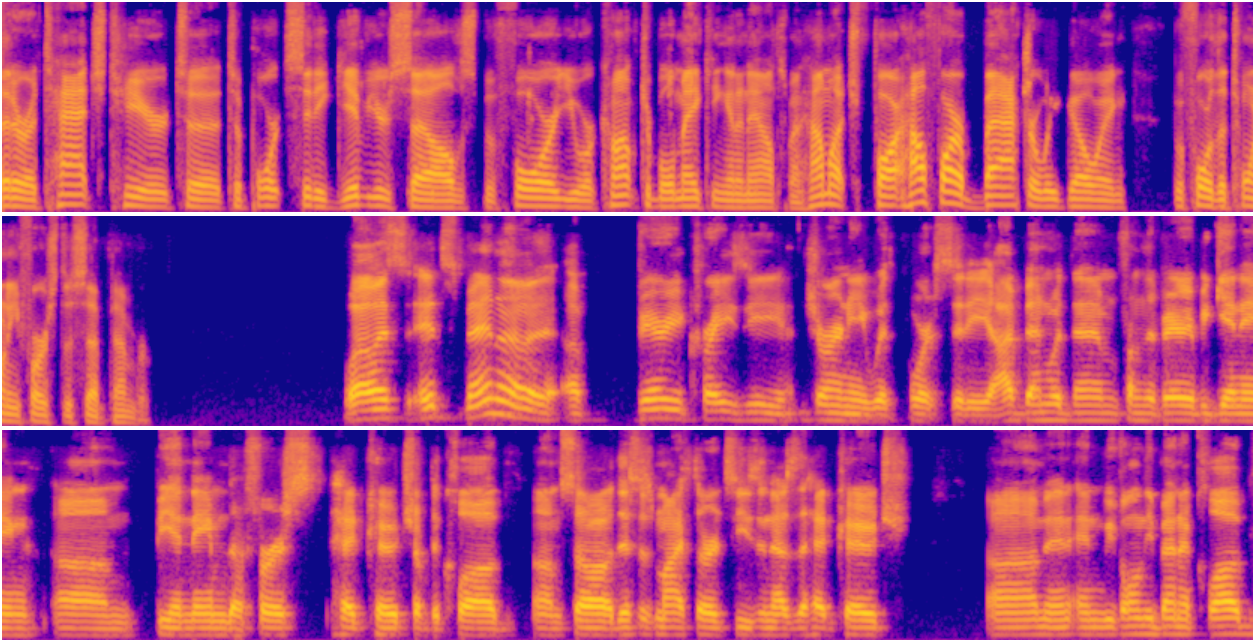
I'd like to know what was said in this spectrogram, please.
that are attached here to to Port City give yourselves before you are comfortable making an announcement? How much far how far back are we going before the 21st of September? Well, it's it's been a, a very crazy journey with Port City. I've been with them from the very beginning, um, being named the first head coach of the club. Um, so this is my third season as the head coach. Um, and, and we've only been a club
